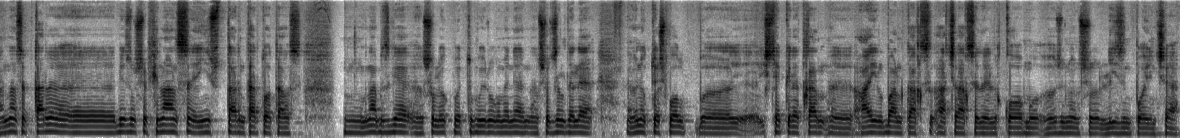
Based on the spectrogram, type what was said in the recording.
андан сырткары биз ушу финансы институттарын тартып атабыз мына бизге ушул өкмөттүн буйругу менен ошо жылда эле өнөктөш болуп иштеп келаткан айыл банк ачык акционерлик коому өзүнүн ушу лизинг боюнча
